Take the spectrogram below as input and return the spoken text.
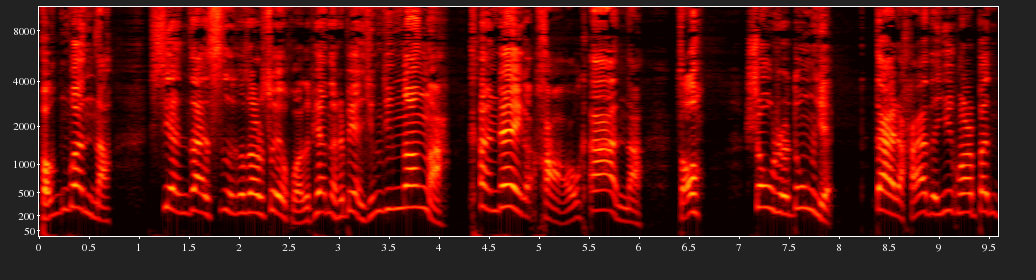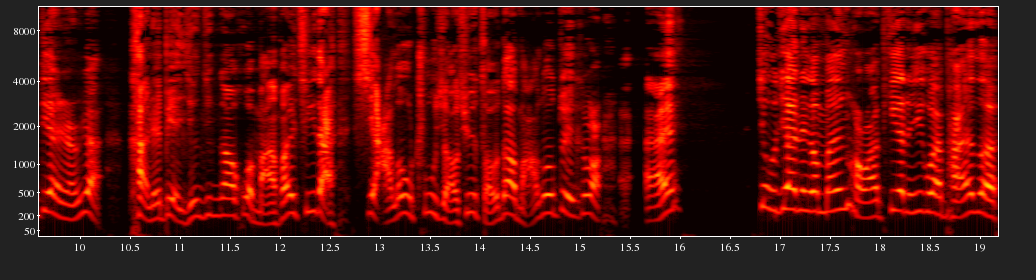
甭问呐，现在四个字最火的片子是变形金刚啊，看这个好看呐，走，收拾东西，带着孩子一块奔电影院。看这变形金刚，或满怀期待下楼出小区，走到马路对口，哎，就见这个门口啊贴着一块牌子，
